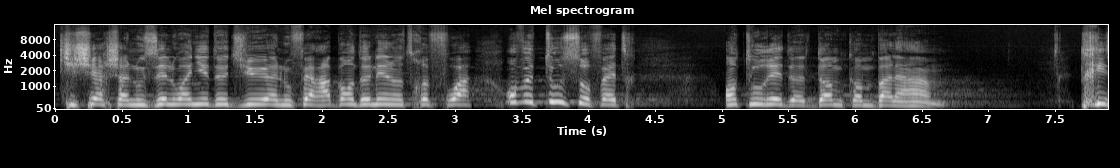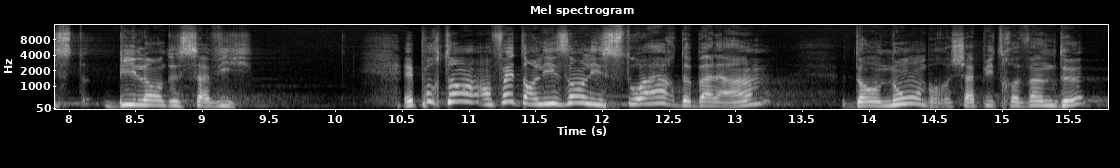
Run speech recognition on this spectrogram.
qui cherche à nous éloigner de Dieu, à nous faire abandonner notre foi. On veut tout sauf être entouré d'hommes comme Balaam. Triste bilan de sa vie. Et pourtant, en fait, en lisant l'histoire de Balaam, dans Nombre chapitre 22,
